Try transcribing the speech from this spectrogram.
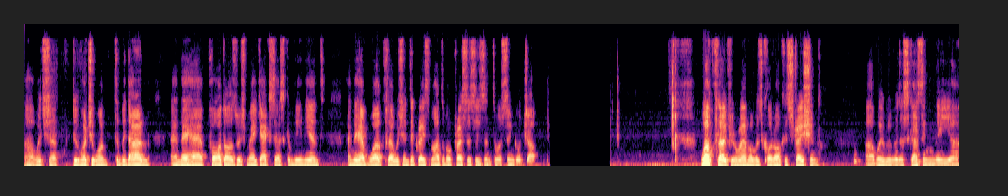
uh, which uh, do what you want to be done, and they have portals which make access convenient, and they have workflow which integrates multiple processes into a single job. Workflow, if you remember, was called orchestration, uh, where we were discussing the uh,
